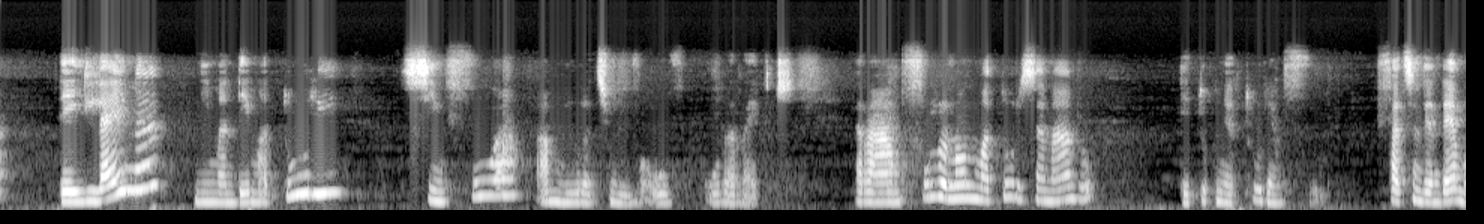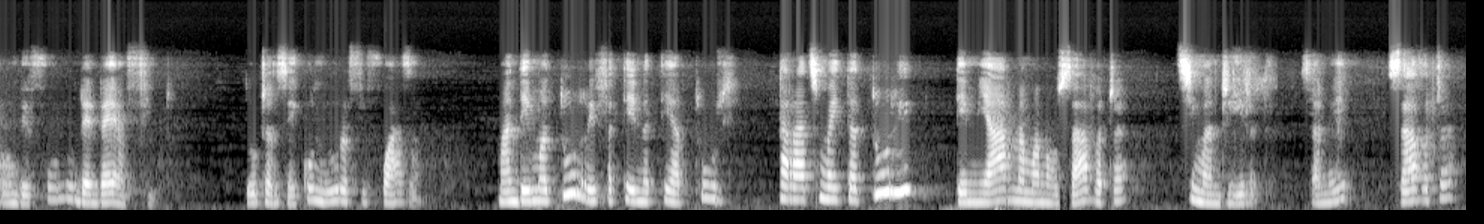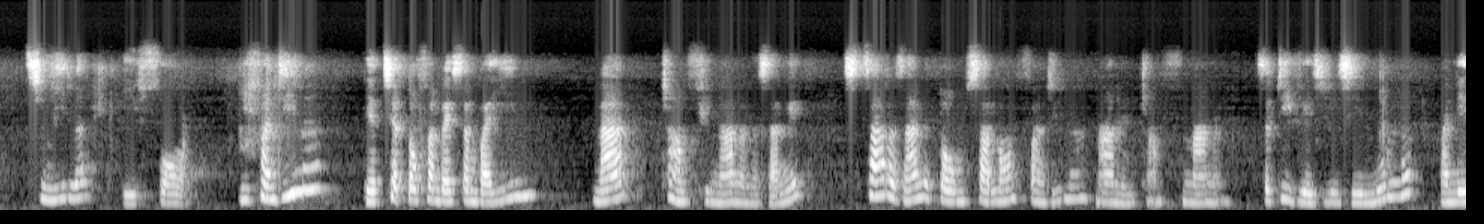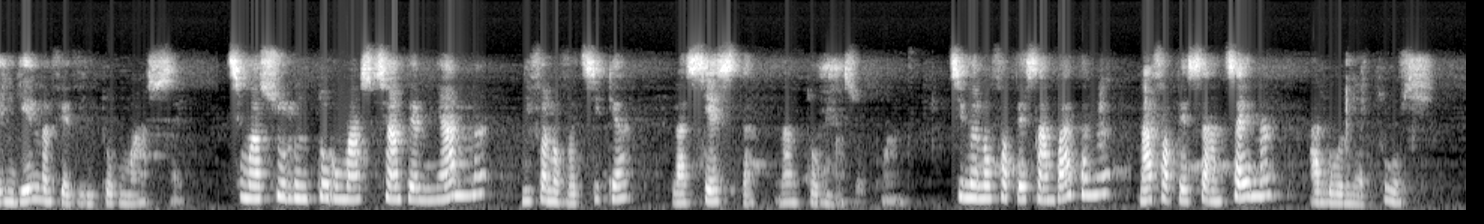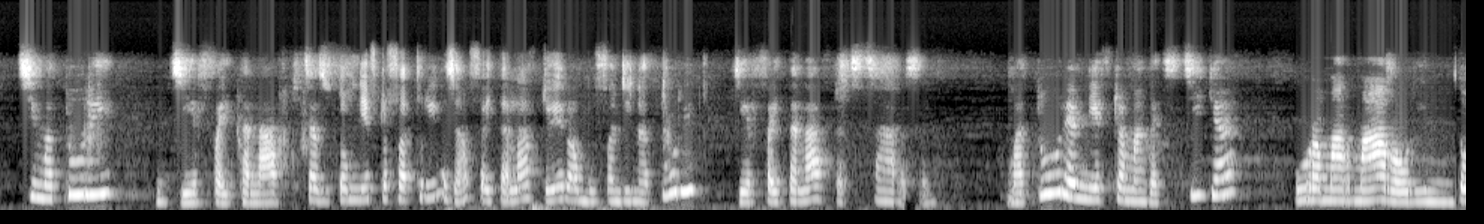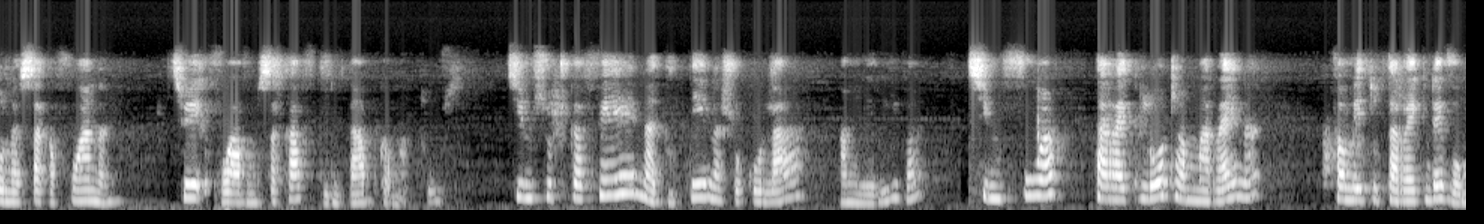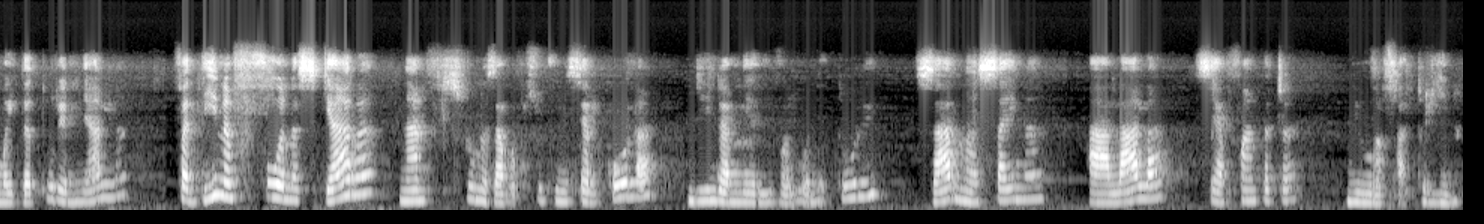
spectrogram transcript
dia ilaina ny mandeha matory sy mifoha amin'ny ora tsy miovaova, ora raikitra. Raha amin'ny folo ianao no matory isan'andro dia tokony hatory amin'ny folo. fa tsy indraindray amin'ny roa ambin'ny folo, indraindray amin'ny fito. Dia ohatran'izay koa ny ora fifohazana. Mandeha matory rehefa tena te hatory, ka raha tsy mahita tory dia miarina manao zavatra tsy mandreraka, izany hoe zavatra tsy mila effort. Ny fandriana dia tsy atao fandraisam-bahiny na trano fihinanana, izany hoe tsy tsara izany atao amin'ny salon ny fandriana na any amin'ny trano fihinanana. satria hivezivezen'olona hanelingelina ny fiavian'ny torimaso izay. Tsy mahasolo ny torimaso tsy ampy amin'ny alina ny fanaovantsika la sieste na ny torimaso atoandro. Tsy manao fampiasam-batana na fampiasan-tsaina alohan'ny hatory. Tsy matory mijery fahitalavitra. Tsy azo atao amin'ny efitra fatoriana izany fahitalavitra hoe raha mofandriana hatory, mijery fahitalavitra, tsy tsara izay. Matory amin'ny efitra mangatsiatsiaka ora maromaro aorian'ny fotoana fisakafoanana. Tsy hoe vao avy misakafo dia midaboka matory. Tsy misotro kafe na dite na sôkôlà amin'ny hariva. Tsy mifoha taraiky loatra amin'ny maraina. fa mety ho taraiky indray vao mahita tory amin'ny alina, fadiana ny fifohana sigara na ny fisoloana zava-pisotro misy alikaola, indrindra amin'ny hariva alohan'ny hatory, zarina ny saina hahalala sy hahafantatra ny ora fatoriana.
